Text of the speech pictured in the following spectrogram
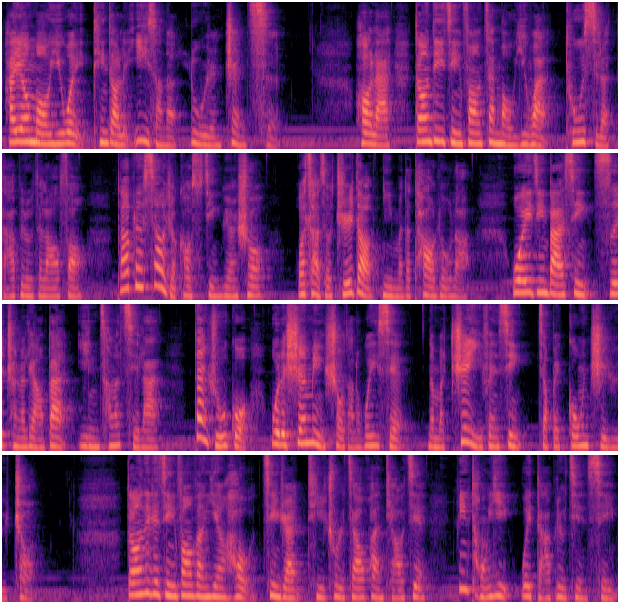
还有某一位听到了异响的路人证词。后来，当地警方在某一晚突袭了 W 的牢房，W 笑着告诉警员说：“我早就知道你们的套路了。”我已经把信撕成了两半，隐藏了起来。但如果我的生命受到了威胁，那么这一份信将被公之于众。当地的警方闻言后，竟然提出了交换条件，并同意为 W 减刑。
